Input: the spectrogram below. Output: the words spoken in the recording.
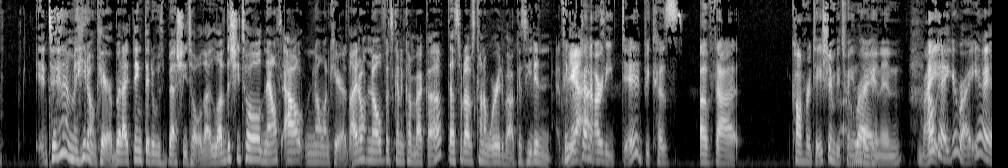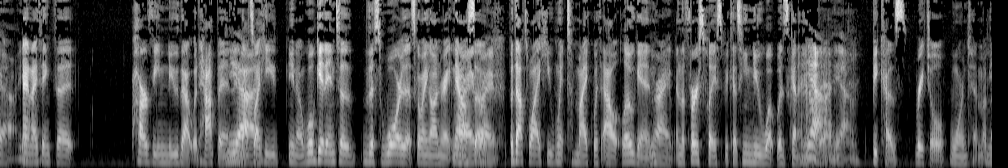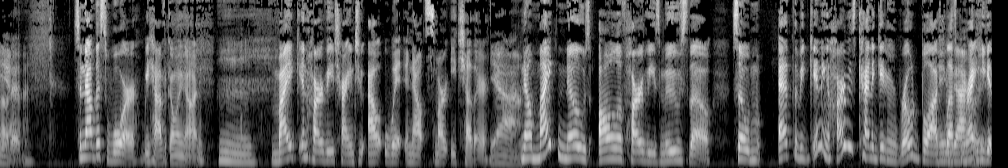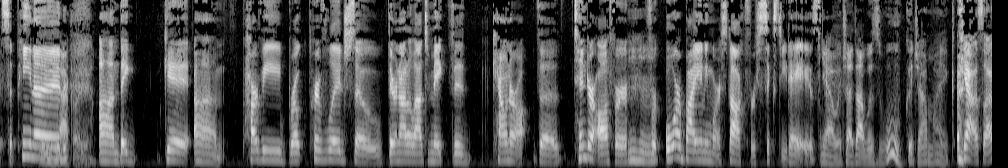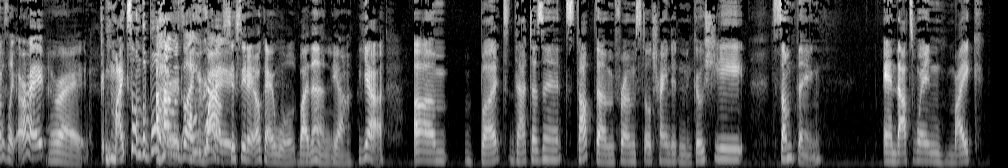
to him he don't care, but I think that it was best she told. I love that she told. Now it's out, no one cares. I don't know if it's going to come back up. That's what I was kind of worried about because he didn't. I think it kind of already did because of that confrontation between Right. Logan and Mike. Okay, you're right. Yeah, yeah. yeah. and I think that Harvey knew that would happen, and Yeah. that's why he, you know, we'll get into this war that's going on right now. Right, so, right. but that's why he went to Mike without Logan, Right. in the first place because he knew what was going to yeah, happen. yeah, because Rachel warned him about Yeah. it. So now this war we have going on, Hmm. Mike and Harvey trying to outwit and outsmart each other. Yeah. Now Mike knows all of Harvey's moves though, so. At the beginning, Harvey's kind of getting roadblocked left and right. He gets subpoenaed. Exactly. Um, they get um, Harvey broke privilege, so they're not allowed to make the counter the tender offer Mm-hmm. for or buy any more stock for sixty days. yeah. Which I thought was, ooh, good job, Mike. Yeah, so I was like, all right, All right. Mike's on the board. I was like, All wow, right. 68. Okay, well, by then, yeah. Yeah. Um, but that doesn't stop them from still trying to negotiate something. And that's when Mike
